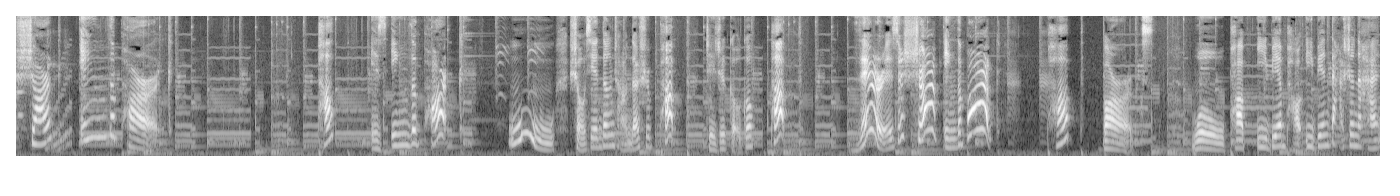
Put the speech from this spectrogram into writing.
，Shark in the Park。Pup is in the park。呜，首先登场的是 Pup，这只狗狗 Pup。There is a shark in the park. Pup barks. 哇，Pup 一边跑一边大声的喊：“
